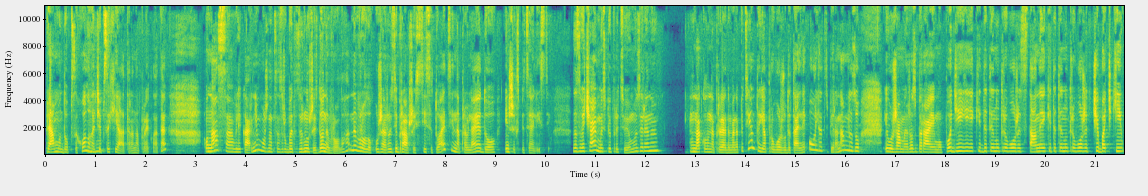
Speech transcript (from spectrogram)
прямо до психолога чи психіатра, наприклад. Так? У нас в лікарні можна це зробити, звернувшись до невролога. Невролог, уже розібравшись в цій ситуації, направляє до інших спеціалістів. Зазвичай ми співпрацюємо з Іриною. Вона, коли направляє до мене пацієнта, я проводжу детальний огляд, збір анамнезу, і вже ми розбираємо події, які дитину тривожать, стани, які дитину тривожать, чи батьків.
